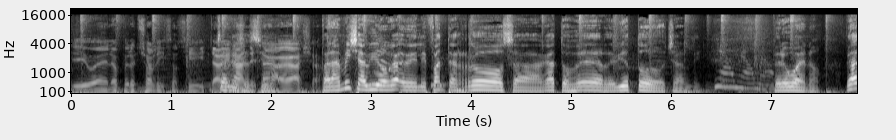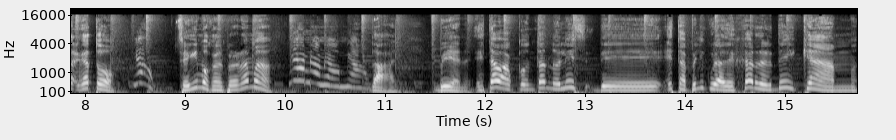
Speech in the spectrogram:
sí. Y bueno, pero Charlie es así. Está Charlie es grande, así. está gagalla. Para mí ya vio ga- elefantes rosas, gatos verdes, vio todo, Charlie. Pero bueno. Ga- Gato, ¿seguimos con el programa? Dale. Bien, estaba contándoles de esta película de Harder Day Cam,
